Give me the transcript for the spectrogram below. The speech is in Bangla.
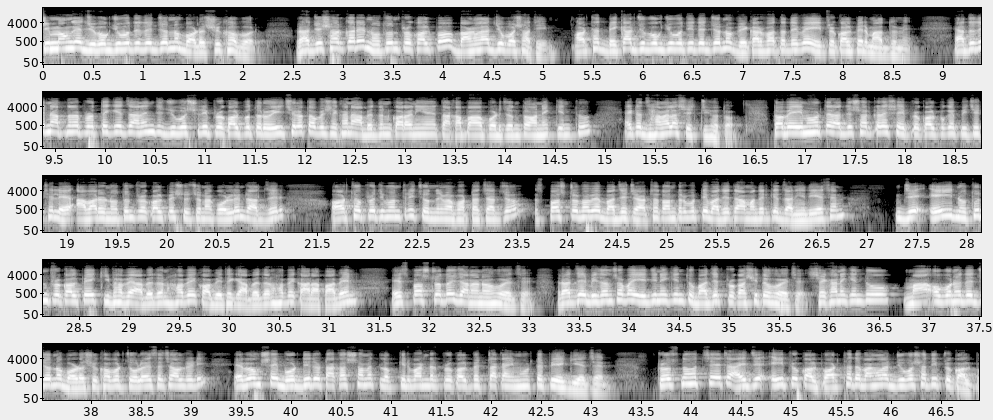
পশ্চিমবঙ্গে যুবক যুবতীদের জন্য বড় সুখবর। রাজ্য সরকারের নতুন প্রকল্প বাংলার যুবসাথী। অর্থাৎ বেকার যুবক যুবতীদের জন্য বেকার ভাতা দেবে এই প্রকল্পের মাধ্যমে। এতদিন আপনারা প্রত্যেকে জানেন যে যুবশ্রী প্রকল্প তো রয়েছিল তবে সেখানে আবেদন করা নিয়ে টাকা পাওয়া পর্যন্ত অনেক কিন্তু একটা ঝামেলা সৃষ্টি হতো। তবে এই মুহূর্তে রাজ্য সরকারের সেই প্রকল্পকে পিছিয়ে ঠেলে আবারও নতুন প্রকল্পের সূচনা করলেন রাজ্যের অর্থ প্রতিমন্ত্রী চন্দ্রিমা ভট্টাচার্য। স্পষ্টভাবে বাজেটে, অর্থাৎ অন্তর্বর্তী বাজেটে আমাদেরকে জানিয়ে দিয়েছেন যে এই নতুন প্রকল্পে কীভাবে আবেদন হবে, কবে থেকে আবেদন হবে, কারা পাবেন স্পষ্টতই জানানো হয়েছে। রাজ্যের বিধানসভায় এদিনে কিন্তু বাজেট প্রকাশিত হয়েছে। সেখানে কিন্তু মা ও বোনেদের জন্য বড় সুখবর চলে এসেছে অলরেডি এবং সেই বর্ধিত টাকার সমেত লক্ষ্মীর ভাণ্ডার প্রকল্পের টাকা এই মুহূর্তে পেয়ে গিয়েছেন। প্রশ্ন হচ্ছে এটাই যে এই প্রকল্প, অর্থাৎ বাংলার যুবসাথী প্রকল্প,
